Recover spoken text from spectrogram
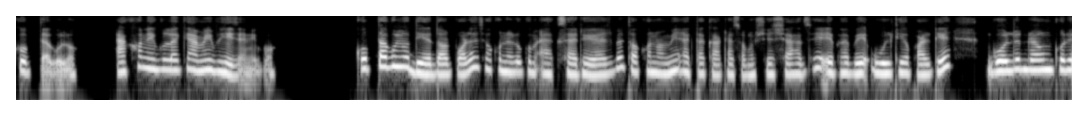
কোপ্তাগুলো। এখন এগুলাকে আমি ভেজে নিব। কোপ্তাগুলো দিয়ে দেওয়ার পরে যখন এরকম এক সাইড হয়ে আসবে, তখন আমি একটা কাঁটা চামচের সাহায্যে এভাবে উল্টিয়ে পাল্টিয়ে গোল্ডেন ব্রাউন করে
